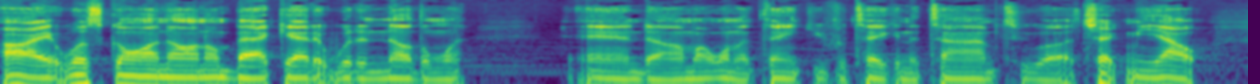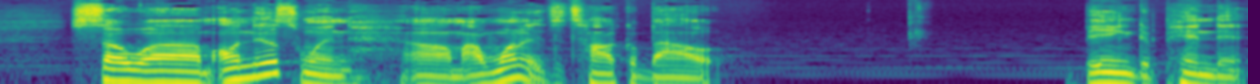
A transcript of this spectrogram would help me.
All right, what's going on? I'm back at it with another one, and um, I want to thank you for taking the time to uh, check me out. So um, on this one, um, I wanted to talk about being dependent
